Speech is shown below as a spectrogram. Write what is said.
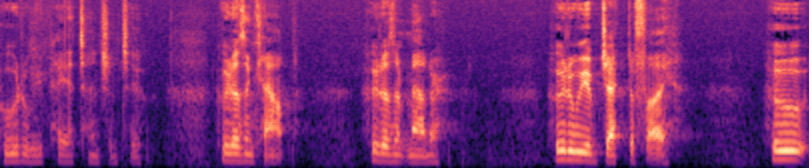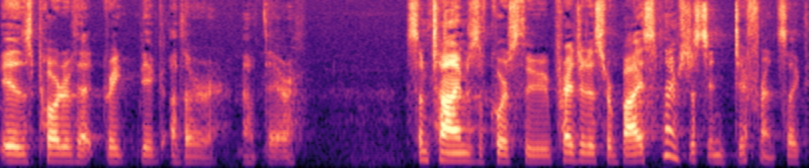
who do we pay attention to? Who doesn't count? Who doesn't matter? Who do we objectify? Who is part of that great big other out there? Sometimes, of course, through prejudice or bias, sometimes just indifference. Like,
